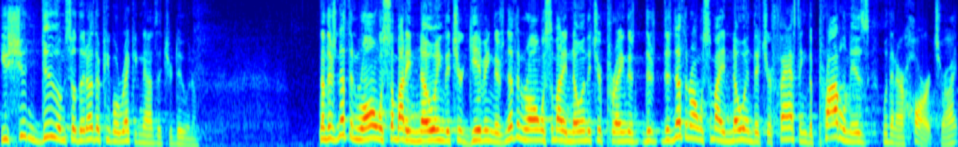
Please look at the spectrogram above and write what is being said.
you shouldn't do them so that other people recognize that you're doing them. Now, there's nothing wrong with somebody knowing that you're giving. There's nothing wrong with somebody knowing that you're praying. There's, there's, there's nothing wrong with somebody knowing that you're fasting. The problem is within our hearts, right?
